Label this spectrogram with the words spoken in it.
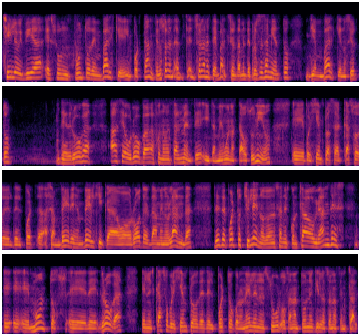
Chile hoy día es un punto de embarque importante, no solamente, solamente de embarque, sino también de procesamiento y embarque, ¿no es cierto?, de droga hacia Europa fundamentalmente y también bueno a Estados Unidos. Eh, por ejemplo hacia el caso del, del puerto hacia Amberes en Bélgica o Rotterdam en Holanda desde puertos chilenos donde se han encontrado grandes eh, eh, montos de drogas en el caso por ejemplo desde el puerto Coronel en el sur o San Antonio aquí en la zona central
